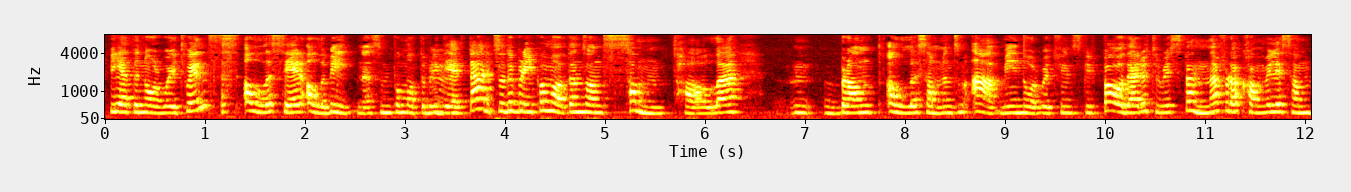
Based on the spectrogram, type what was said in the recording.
Vi heter Norway Twins. Alle ser alle bildene som på en måte blir delt der. Så det blir på en måte en sånn samtale mm, blant alle sammen som er med i Norway Twins-gruppa, og det er utrolig spennende, for da kan vi liksom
